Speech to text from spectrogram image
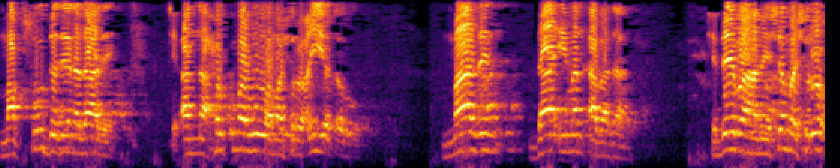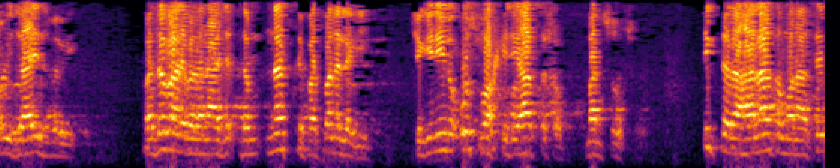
مقصود د دې نه دا دی چې ان حکمه او مشروعیته مازن دائما ابدا چې دی به همیشه مشروع وي جایز به وي په د باندې به د نس صفت ونه لګي چې ګینې نو اوس وخت کې جهاد شو منسوخ شو ټیک تر حالات مناسب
